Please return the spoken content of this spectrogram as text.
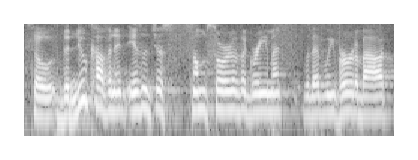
So the new covenant isn't just some sort of agreement that we've heard about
